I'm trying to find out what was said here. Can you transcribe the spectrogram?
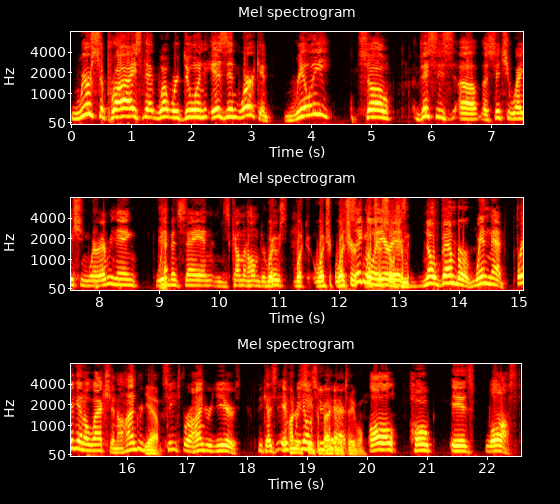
We're surprised that what we're doing isn't working. Really? So, this is uh, a situation where everything we've been saying is coming home to what, roost. What, what's, what's your signal what's your here is November, win that friggin' election, 100 yeah. seats for 100 years. Because if we don't do that, all hope is lost.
